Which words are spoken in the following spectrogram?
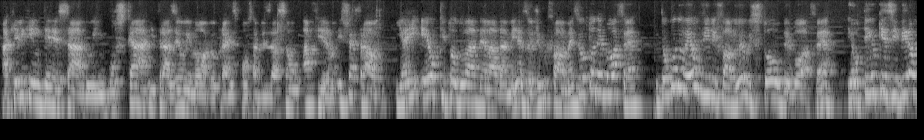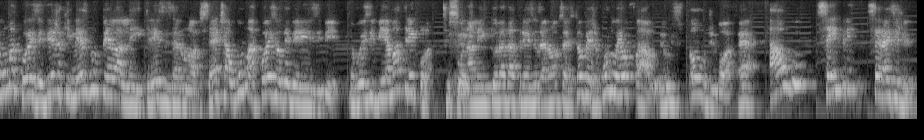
aquele que é interessado em buscar e trazer o imóvel para responsabilização afirma, isso é fraude. E aí eu que estou do lado de lá da mesa, eu digo falo, mas eu estou de boa fé. Então, quando eu viro e falo, eu estou de boa fé, eu tenho que exibir alguma coisa. E veja que, mesmo pela lei 13097, alguma coisa eu deveria exibir. Eu vou exibir a matrícula, se Sim. for na leitura da 13097. Então, veja, quando eu falo, eu estou de boa fé, algo sempre será exigido.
